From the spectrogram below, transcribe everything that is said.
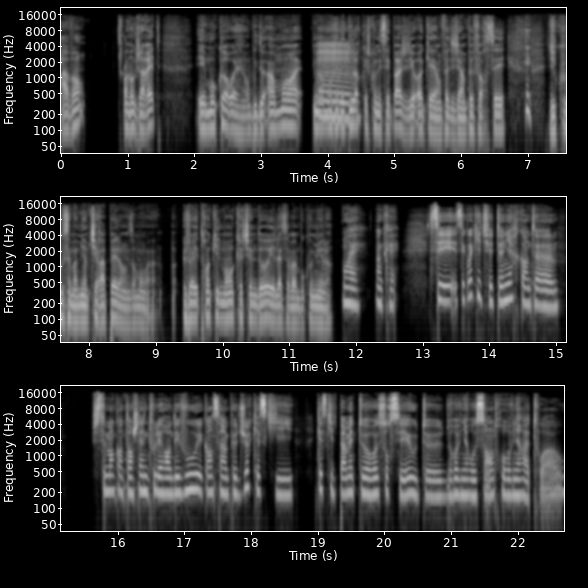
avant, avant que j'arrête. Et mon corps, ouais, au bout de un mois, il m'a montré des hmm. douleurs que je connaissais pas. J'ai dit, ok, en fait, j'ai un peu forcé. du coup, ça m'a mis un petit rappel en disant, bon, bah, je vais aller tranquillement, crescendo, et là, ça va beaucoup mieux, là. Ouais, ok. C'est, c'est quoi qui te fait tenir quand, euh, justement, quand t'enchaînes tous les rendez-vous et quand c'est un peu dur, qu'est-ce qui, qu'est-ce qui te permet de te ressourcer ou te, de revenir au centre ou revenir à toi? Ou...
